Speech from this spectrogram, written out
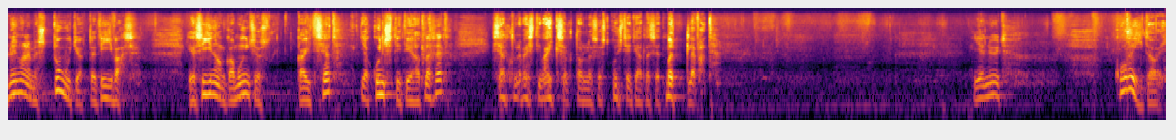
aga nüüd me oleme stuudiote tiivas ja siin on ka muinsuskaitsjad ja kunstiteadlased. sealt tuleb hästi vaikselt olla, sest kunstiteadlased mõtlevad. ja nüüd koridori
